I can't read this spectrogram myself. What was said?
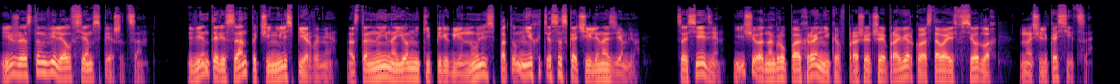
и жестом велел всем спешиться. Вент и Рисан подчинились первыми. Остальные наемники переглянулись, потом нехотя соскочили на землю. Соседи, еще одна группа охранников, прошедшая проверку, оставаясь в седлах, начали коситься.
